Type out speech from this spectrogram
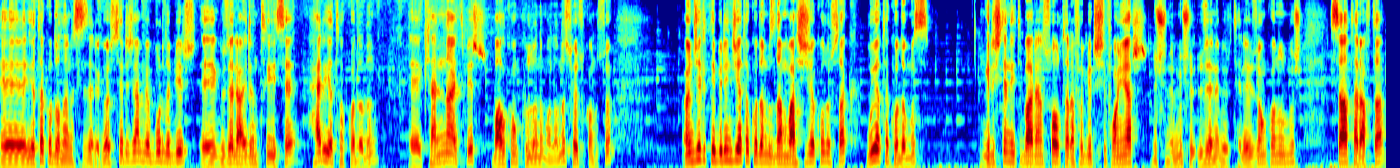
e, yatak odalarını sizlere göstereceğim ve burada bir e, güzel ayrıntı ise her yatak odanın e, kendine ait bir balkon kullanım alanı söz konusu. Öncelikle birinci yatak odamızdan başlayacak olursak bu yatak odamız girişten itibaren sol tarafa bir şifonyer düşünülmüş. Üzerine bir televizyon konulmuş. Sağ tarafta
